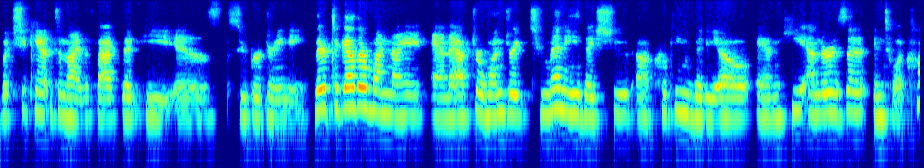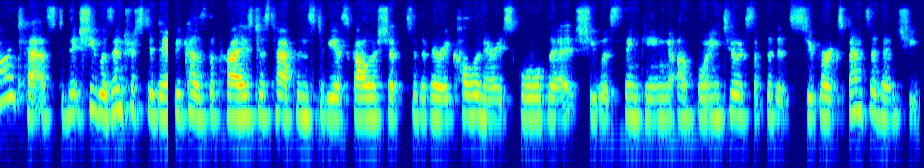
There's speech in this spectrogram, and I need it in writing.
but she can't deny the fact that he is super dreamy. They're together one night, and after one drink too many, they shoot a cooking video, and he enters it into a contest that she was interested in because the prize just happens to be a scholarship to the very culinary school that she was thinking of going to, except that it's super expensive and she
